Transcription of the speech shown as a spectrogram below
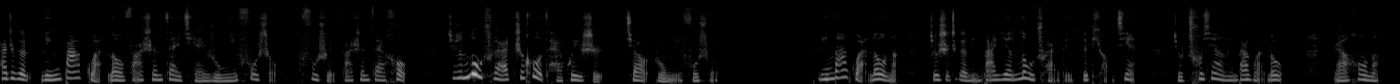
它这个淋巴管漏发生在前，乳糜腹手腹水发生在后，就是漏出来之后才会是叫乳糜腹水。淋巴管漏呢，就是这个淋巴液漏出来的一个条件，就出现了淋巴管漏，然后呢，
